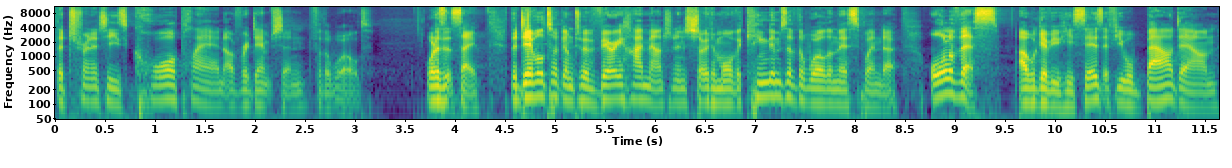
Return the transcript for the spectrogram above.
the Trinity's core plan of redemption for the world. What does it say? The devil took him to a very high mountain and showed him all the kingdoms of the world and their splendor. All of this I will give you, he says, if you will bow down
